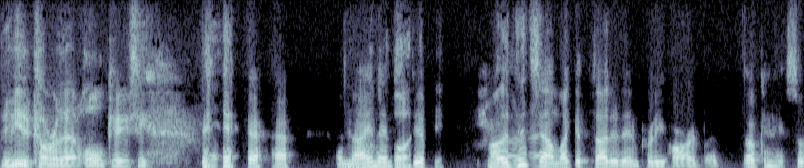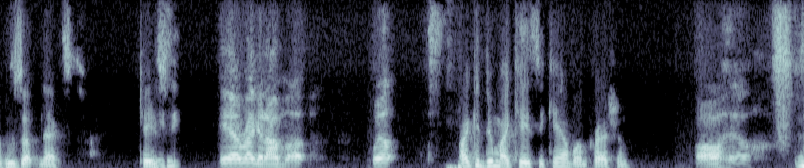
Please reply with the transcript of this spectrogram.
You need to cover that hole, Casey. a nine inch oh, Boy. dip. Well, it All did right. sound like it thudded in pretty hard, but okay. So who's up next? Casey? Yeah, I reckon I'm up. Well, I could do my Casey Campbell impression. Oh hell.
